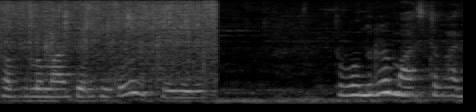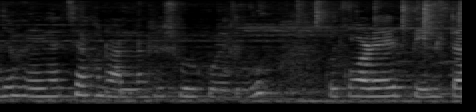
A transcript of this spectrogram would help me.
সবগুলো মাছ এর ভিতরে উঠিয়ে নেব তো বন্ধুরা, মাছটা ভাজা হয়ে গেছে, এখন রান্নাটা শুরু করে দেবো। তো কড়াইয়ের তেলটা,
